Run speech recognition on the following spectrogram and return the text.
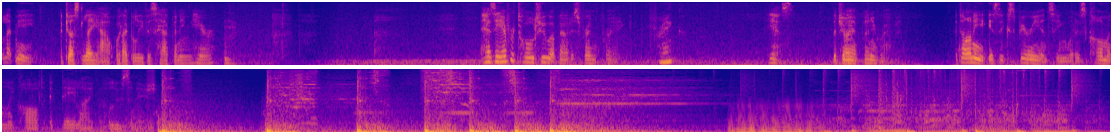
Let me just lay out what I believe is happening here. Has he ever told you about his friend Frank? Frank? Yes, the giant bunny rabbit. Donnie is experiencing what is commonly called a daylight hallucination.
